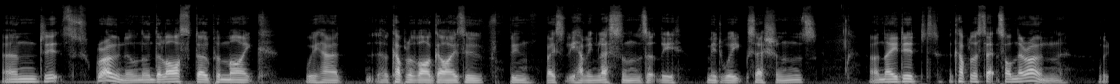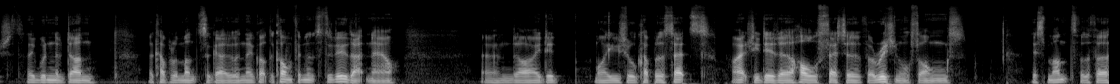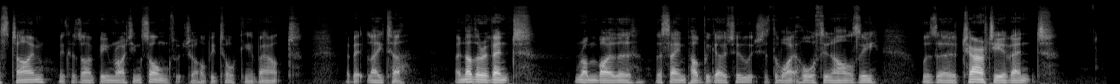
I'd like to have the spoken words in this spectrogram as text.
And it's grown. And the last open mic, we had a couple of our guys who've been basically having lessons at the midweek sessions, and they did a couple of sets on their own, which they wouldn't have done a couple of months ago, and they've got the confidence to do that now. And I did my usual couple of sets. I actually did a whole set of original songs this month for the first time because I've been writing songs, which I'll be talking about a bit later. Another event run by the, the same pub we go to, which is the White Horse in Arlesey, was a charity event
